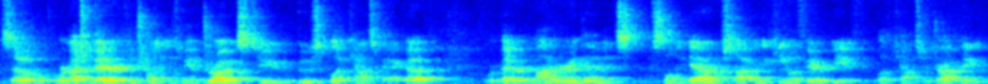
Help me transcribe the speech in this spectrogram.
so we're much better at controlling these. We have drugs to boost blood counts back up. We're better at monitoring them and slowing down or stopping the chemotherapy if blood counts are dropping.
